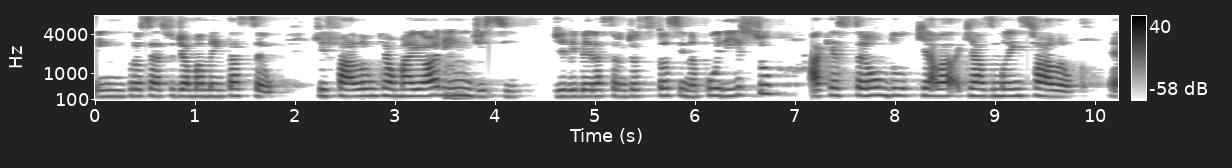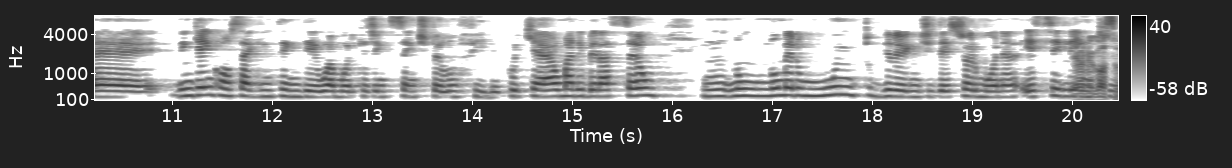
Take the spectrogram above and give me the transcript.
em processo de amamentação, que falam que é o maior hum. índice de liberação de ocitocina. Por isso, a questão do que, ela, que as mães falam, é, ninguém consegue entender o amor que a gente sente pelo filho, porque é uma liberação num número muito grande desse hormônio, esse link. É um negócio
